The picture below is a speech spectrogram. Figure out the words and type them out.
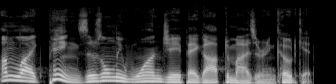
unlike PNGs, there's only one JPEG optimizer in CodeKit.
